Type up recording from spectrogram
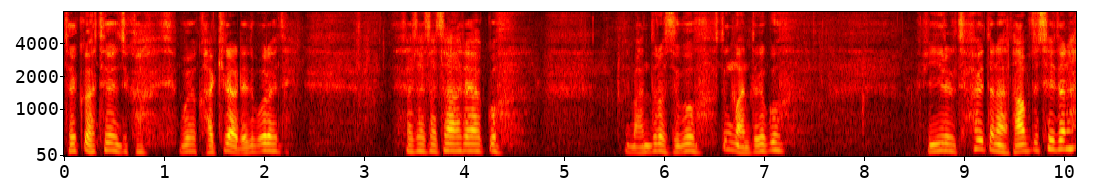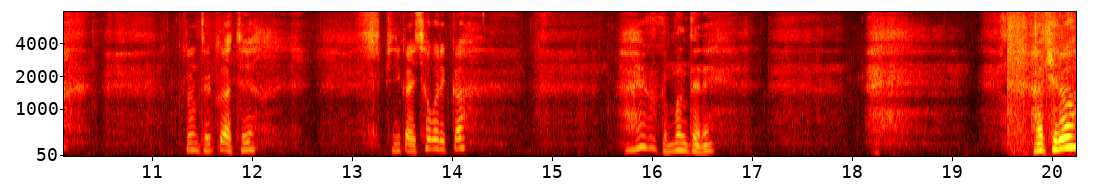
될 것 같아요. 이제 가, 뭐야 갈키라 뭐라 해야 돼. 살살살살 해갖고 만들어주고 뚝 만들고 비닐을 쳐야 되나 다음 주 쳐야 되나 그럼 될 것 같아요. 비닐까지 쳐버릴까? 아이고 금방 되네. 갈키로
